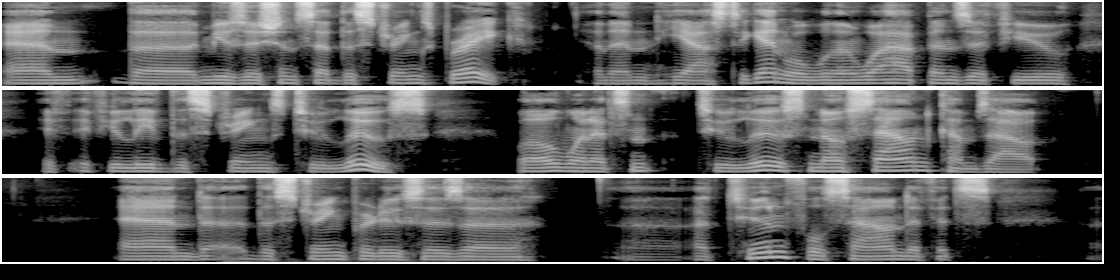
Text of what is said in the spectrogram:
And the musician said, The strings break. And then he asked again, Well, then what happens if you if, if you leave the strings too loose? Well, when it's too loose, no sound comes out. And uh, the string produces a, a tuneful sound if it's uh,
